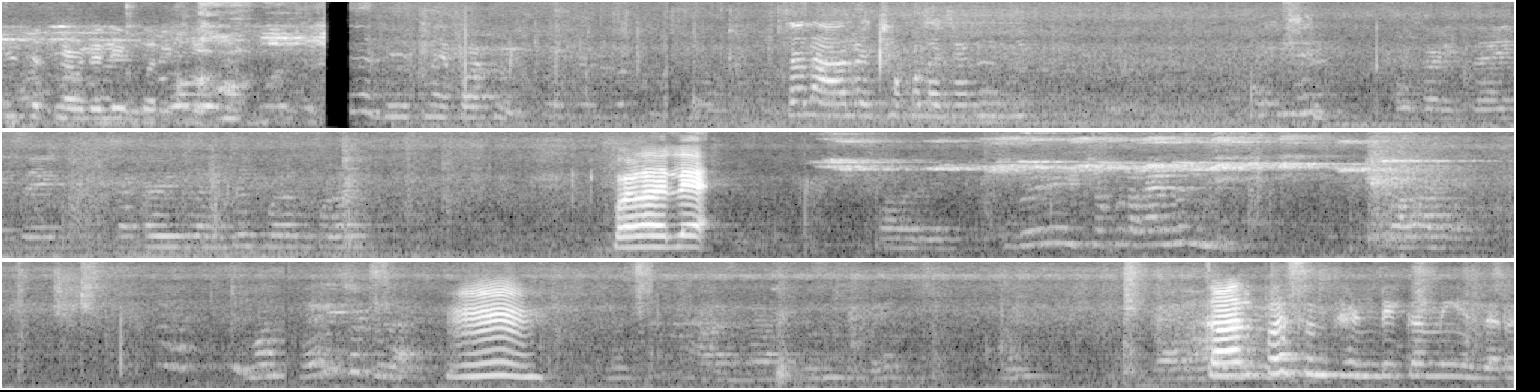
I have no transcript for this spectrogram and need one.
तिथं ठेवलेली आहे बरी देत नाही पाठवून चला आलो छोकलाच्या घरी. सकाळी जायचंय परत परत पळाल्या. हम्म. कालपासून थंडी कमी आहे जरा.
